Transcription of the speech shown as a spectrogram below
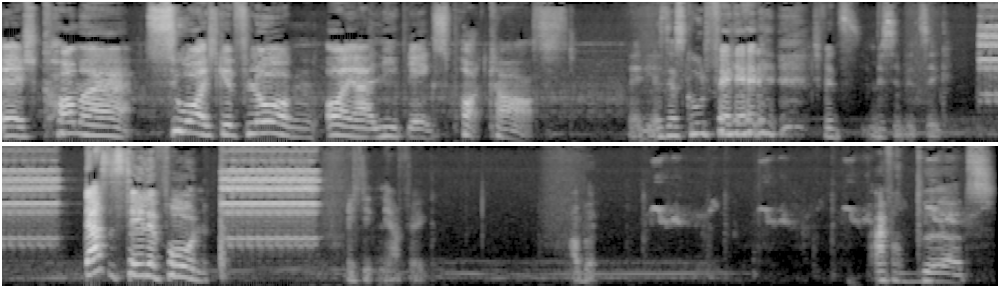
Ich komme zu euch geflogen, euer Lieblingspodcast. Wenn ihr das gut findet. Ich finde es ein bisschen witzig. Das ist Telefon. Richtig nervig. Aber einfach Birds.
